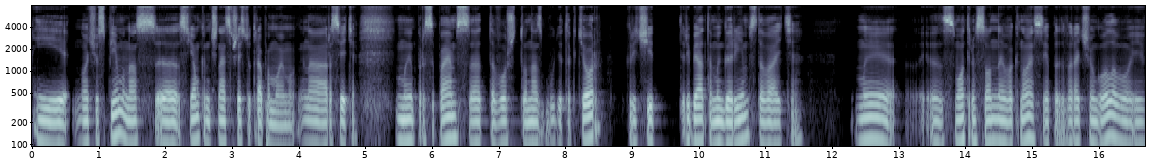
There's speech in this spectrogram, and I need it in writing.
И ночью спим, у нас э, съемка начинается в 6 утра, по-моему, на рассвете. Мы просыпаемся от того, что у нас будет актер, кричит, ребята, мы горим, вставайте. Мы э, смотрим сонное в окно, я подворачиваю голову, и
